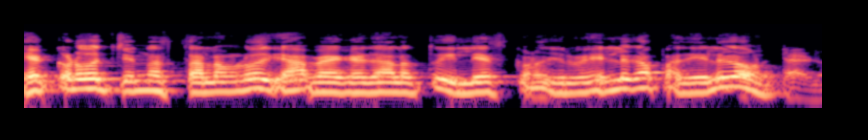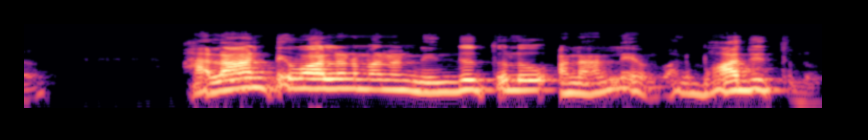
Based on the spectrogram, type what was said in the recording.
ఎక్కడో చిన్న స్థలంలో యాభై గజాలతో ఇల్లేసుకొని ఇరవై ఏళ్ళుగా పదేళ్ళుగా ఉంటాడు. అలాంటి వాళ్ళని మనం నిందితులు అని అనలేము వాళ్ళు బాధితులు.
